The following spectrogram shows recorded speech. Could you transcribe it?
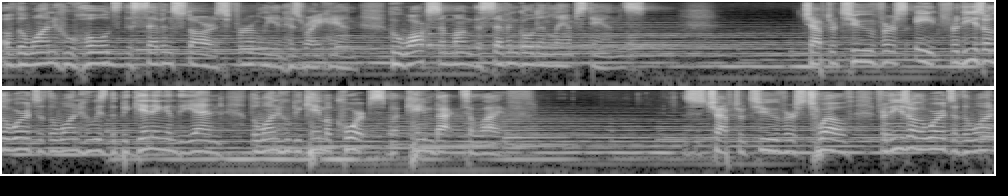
of the one who holds the seven stars firmly in his right hand, who walks among the seven golden lampstands. Chapter 2, verse 8 For these are the words of the one who is the beginning and the end, the one who became a corpse but came back to life. This is chapter 2, verse 12. For these are the words of the one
